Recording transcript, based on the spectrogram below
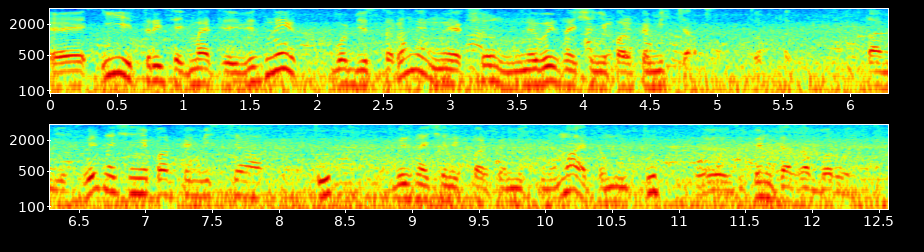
Е, і 30 метрів від них в обі сторони, ну якщо не визначені паркомісця. Тобто там є визначені паркомісця, тут визначених паркомісць немає, тому тут е, зупинка заборонена.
